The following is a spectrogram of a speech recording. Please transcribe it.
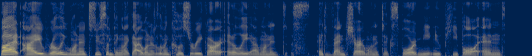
But I really wanted to do something like that. I wanted to live in Costa Rica or Italy. I wanted adventure. I wanted to explore, meet new people. And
